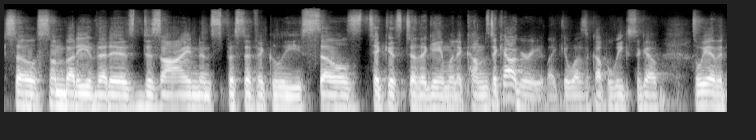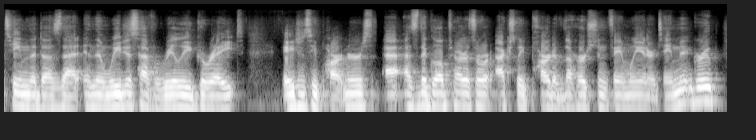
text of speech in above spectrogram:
So somebody that is designed and specifically sells tickets to the game when it comes to Calgary, like it was a couple weeks ago. So we have a team that does that, and then we just have really great agency partners. As the Globetrotters are actually part of the Herschend Family Entertainment Group,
